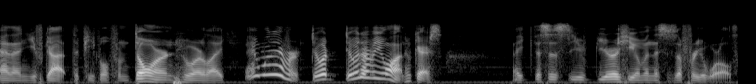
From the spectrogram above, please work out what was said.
and then you've got the people from Dorne who are like eh, whatever. Do it do whatever you want. Who cares? Like this is you you're a human. This is a free world.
